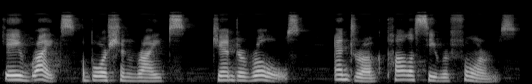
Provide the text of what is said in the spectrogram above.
gay rights, abortion rights, gender roles, and drug policy reforms.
